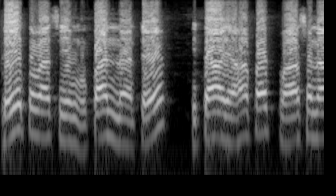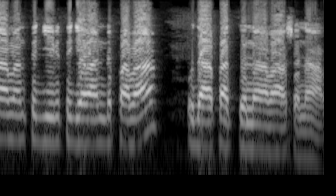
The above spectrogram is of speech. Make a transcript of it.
പ്രേත වශයෙන් උපන්නට ඊතා යහපත් වාසනාවන්ත ජීවිත ගෙවන්න පවා උදාපත් වුණා වාසනාව.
